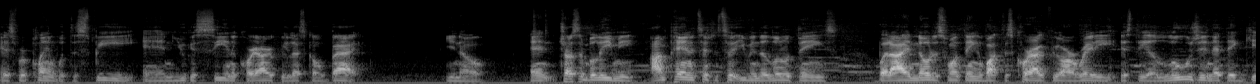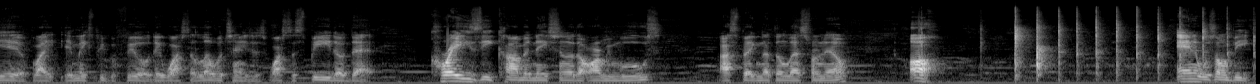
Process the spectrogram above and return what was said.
Is we're playing with the speed, and you can see in the choreography. Let's go back, you know, and trust and believe me, I'm paying attention to even the little things but I noticed one thing about this choreography already. It's the illusion that they give. Like, it makes people feel. They watch the level changes. Watch the speed of that. Crazy combination of the army moves. I expect nothing less from them. Oh. And it was on beat.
